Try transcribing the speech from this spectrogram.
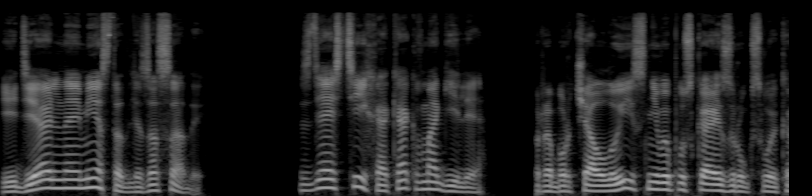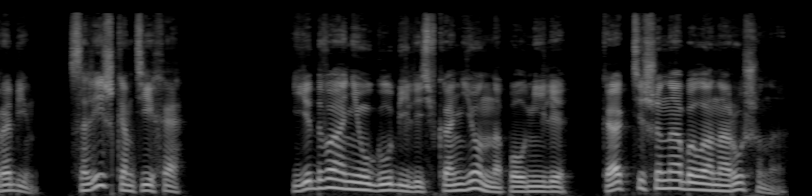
Идеальное место для засады. «Здесь тихо, как в могиле», – пробурчал Луис, не выпуская из рук свой карабин. «Слишком тихо». Едва они углубились в каньон на полмили, как тишина была нарушена.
